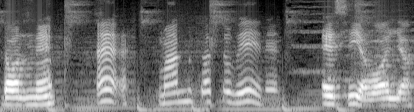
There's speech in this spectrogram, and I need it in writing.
donne. Eh, ma hanno fatto bene. Eh sì, ha voglia.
